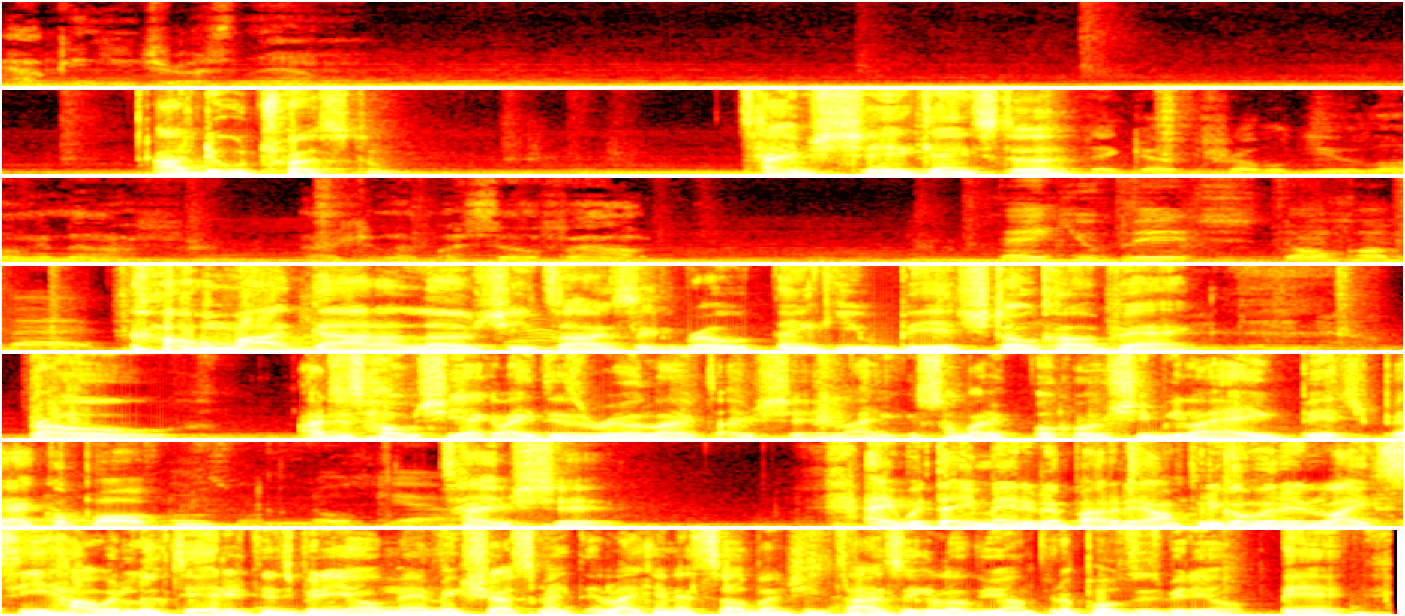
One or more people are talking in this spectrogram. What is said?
how can you trust them? I do trust them. Type shit, gangster. I think I've troubled you long enough. I can let myself out. Thank you, bitch. Don't come back. Oh my god, I love she toxic, bro. Thank you, bitch. Don't come back. Bro, I just hope she act like this real life type shit. Like somebody fuck her, she be like, hey, bitch, back up off me. Type shit. Hey, but they made it up out of there. I'm gonna go ahead and like see how it looked to edit this video, man. Make sure I smack that like and that sub button. She toxic. I love you. I'm gonna post this video. Bet.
